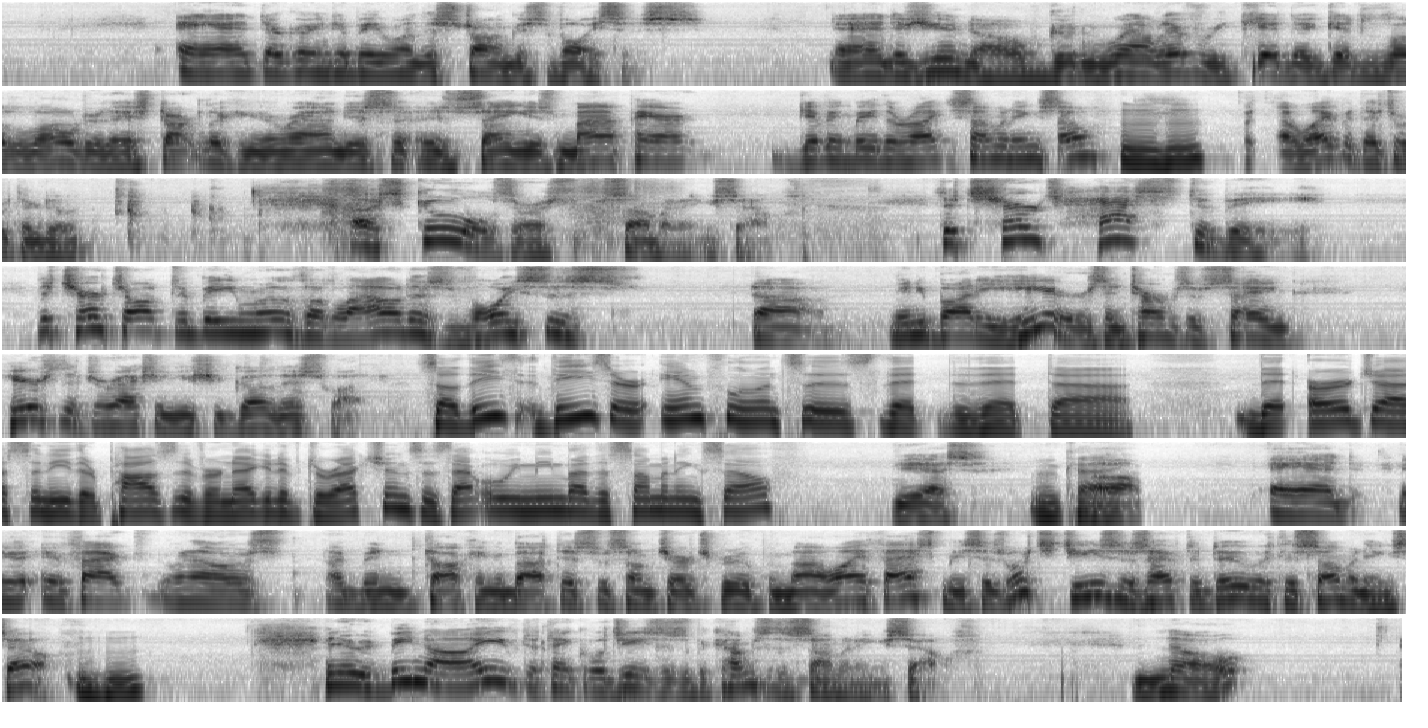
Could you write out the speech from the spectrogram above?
and they're going to be one of the strongest voices. And as you know good and well, every kid that gets a little older, they start looking around is, is saying, "Is my parent giving me the right summoning So, Mm-hmm. Put that way, but that's what they're doing. Uh, schools are summoning self. The church has to be. The church ought to be one of the loudest voices uh, anybody hears in terms of saying, here's the direction you should go this way. So these these are influences that that uh, that urge us in either positive or negative directions. Is that what we mean by the summoning self? Yes. Okay. Uh, and in fact, when I was, I'd been talking about this with some church group, and my wife asked me, says, "What's Jesus have to do with the summoning self?" Mm-hmm. And it would be naive to think, well, Jesus becomes the summoning self. No,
